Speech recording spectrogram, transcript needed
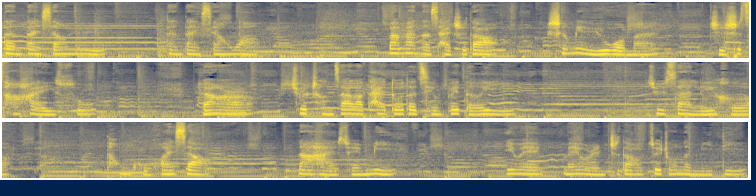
淡淡相遇，淡淡相望，慢慢的才知道，生命与我们只是沧海一粟，然而却承载了太多的情非得已，聚散离合，痛苦欢笑，呐喊寻觅。因为没有人知道最终的谜底，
